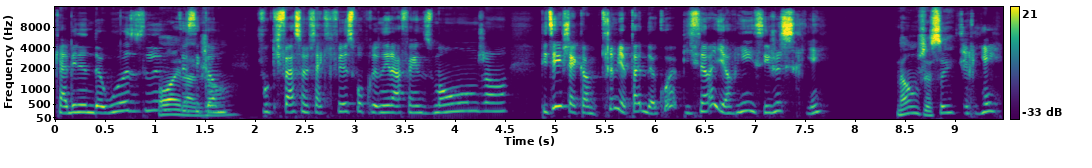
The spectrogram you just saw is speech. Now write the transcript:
Cabin in the Woods, là. Ouais, c'est comme, faut qu'il fasse un sacrifice pour prévenir la fin du monde, genre. Puis tu sais, j'étais comme, crime, il y a peut-être de quoi, puis finalement, il y a rien, c'est juste rien. Non, je sais. C'est rien.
